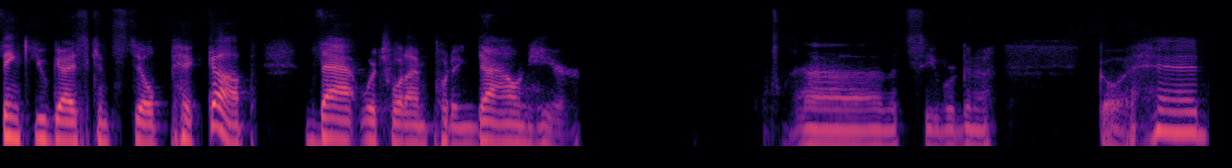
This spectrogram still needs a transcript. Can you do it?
think you guys can still pick up that which what I'm putting down here. Uh, let's see, we're going to go ahead.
